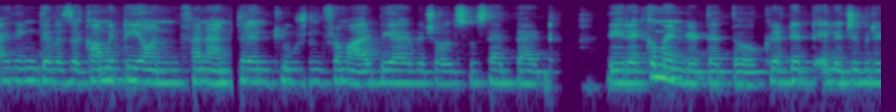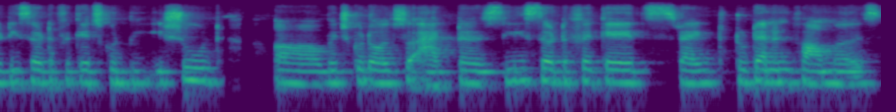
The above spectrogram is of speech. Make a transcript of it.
I think there was a committee on financial inclusion from RBI, which also said that they recommended that the credit eligibility certificates could be issued uh, which could also act as lease certificates, right, to tenant farmers,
